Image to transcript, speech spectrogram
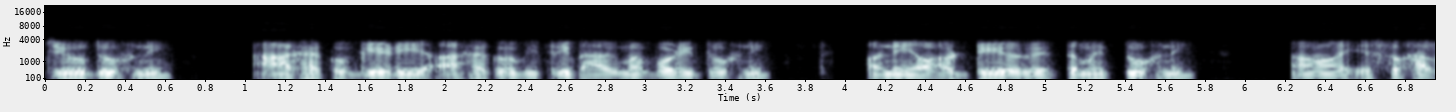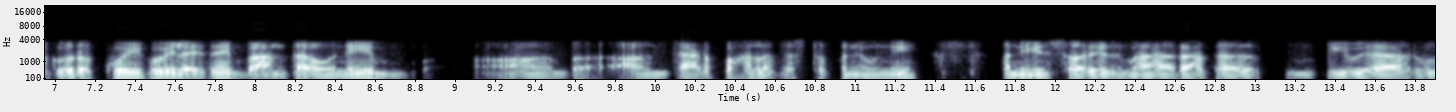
जिउ दुख्ने आँखाको गेडी आँखाको भित्री भागमा बढी दुख्ने अनि हड्डीहरू एकदमै दुख्ने यस्तो खालको र कोही कोहीलाई चाहिँ बान्ता हुने झाड पखाला जस्तो पनि हुने अनि शरीरमा राता बिबिराहरू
